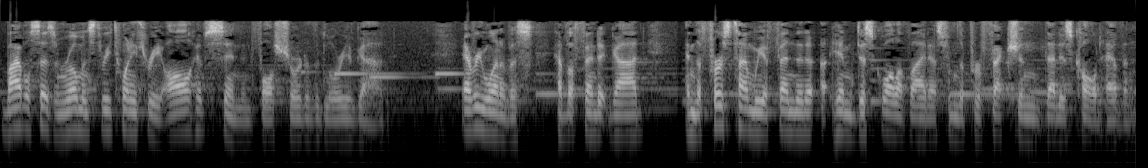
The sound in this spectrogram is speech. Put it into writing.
The Bible says in Romans 3:23, all have sinned and fall short of the glory of God. Every one of us have offended God, and the first time we offended him disqualified us from the perfection that is called heaven.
